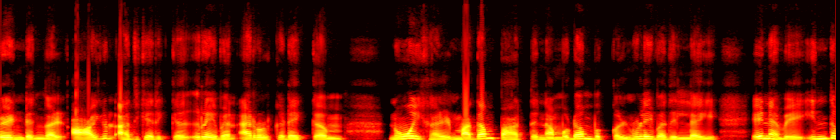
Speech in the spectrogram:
வேண்டுங்கள். ஆயுள் அதிகரிக்க இறைவன் அருள் கிடைக்கும். நோய்கள் மதம் பார்த்து நம் உடம்புக்குள் நுழைவதில்லை. எனவே இந்து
